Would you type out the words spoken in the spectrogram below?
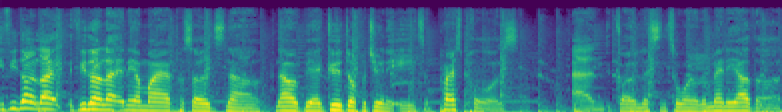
if you don't like if you don't like any of my episodes now, now would be a good opportunity to press pause and go and listen to one of the many other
